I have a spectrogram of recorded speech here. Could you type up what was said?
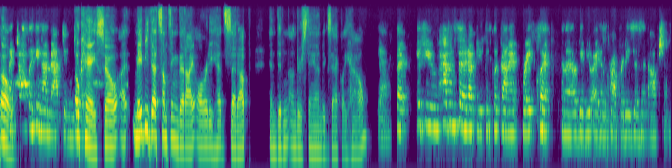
Oh, like just clicking on map didn't. okay, it. so I, maybe that's something that I already had set up and didn't understand exactly how. Yeah, but if you haven't set it up, you can click on it, right click, and then it'll give you item properties as an option.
